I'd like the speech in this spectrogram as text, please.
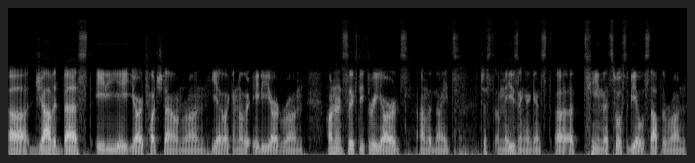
Uh, Jahvid Best, 88-yard touchdown run. He had like another 80-yard run, 163 yards on the night. Just amazing against uh, a team that's supposed to be able to stop the run.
